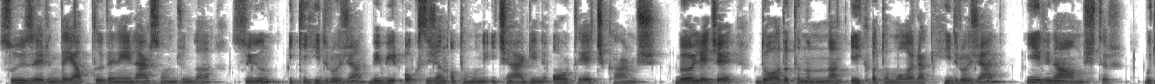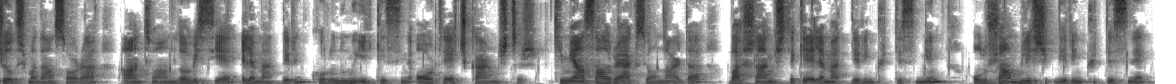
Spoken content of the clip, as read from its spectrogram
su üzerinde yaptığı deneyler sonucunda suyun iki hidrojen ve bir oksijen atomunu içerdiğini ortaya çıkarmış. Böylece doğada tanımlanan ilk atom olarak hidrojen yerini almıştır. Bu çalışmadan sonra Antoine Lavoisier elementlerin korunumu ilkesini ortaya çıkarmıştır. Kimyasal reaksiyonlarda başlangıçtaki elementlerin kütlesinin oluşan bileşiklerin kütlesine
